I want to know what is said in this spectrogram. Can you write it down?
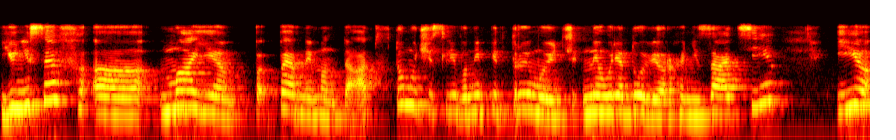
ЮНІСЕФ має певний мандат, в тому числі вони підтримують неурядові організації. І, е,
